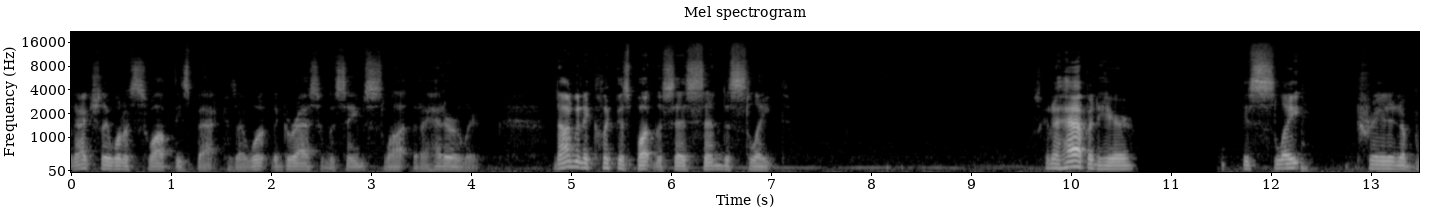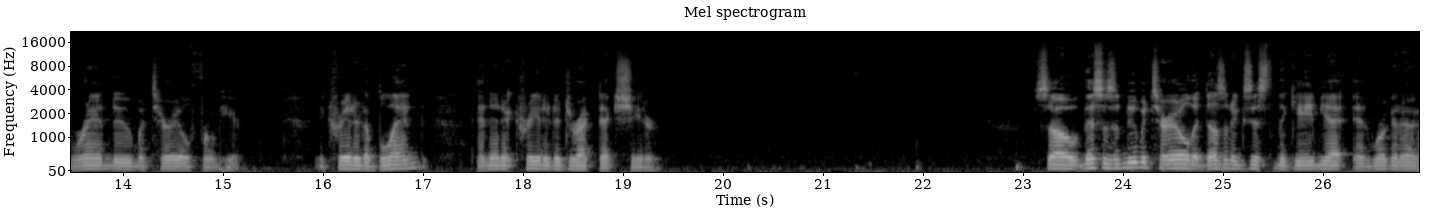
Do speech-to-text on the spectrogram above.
And I actually want to swap these back because I want the grass in the same slot that I had earlier. Now I'm going to click this button that says send to slate. What's going to happen here is slate created a brand new material from here. It created a blend and then it created a DirectX shader. So this is a new material that doesn't exist in the game yet and we're gonna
